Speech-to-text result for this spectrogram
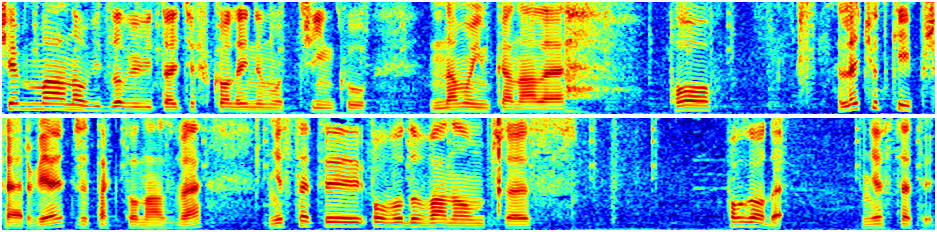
Siemano widzowie, witajcie w kolejnym odcinku na moim kanale. Po leciutkiej przerwie, że tak to nazwę Niestety powodowaną przez pogodę. Niestety,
